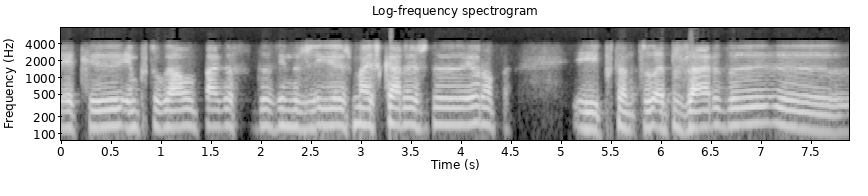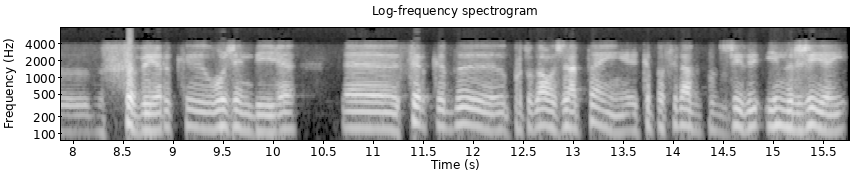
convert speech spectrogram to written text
é que em Portugal paga-se das energias mais caras da Europa. E, portanto, apesar de, saber que hoje em dia cerca de Portugal já tem capacidade de produzir energia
